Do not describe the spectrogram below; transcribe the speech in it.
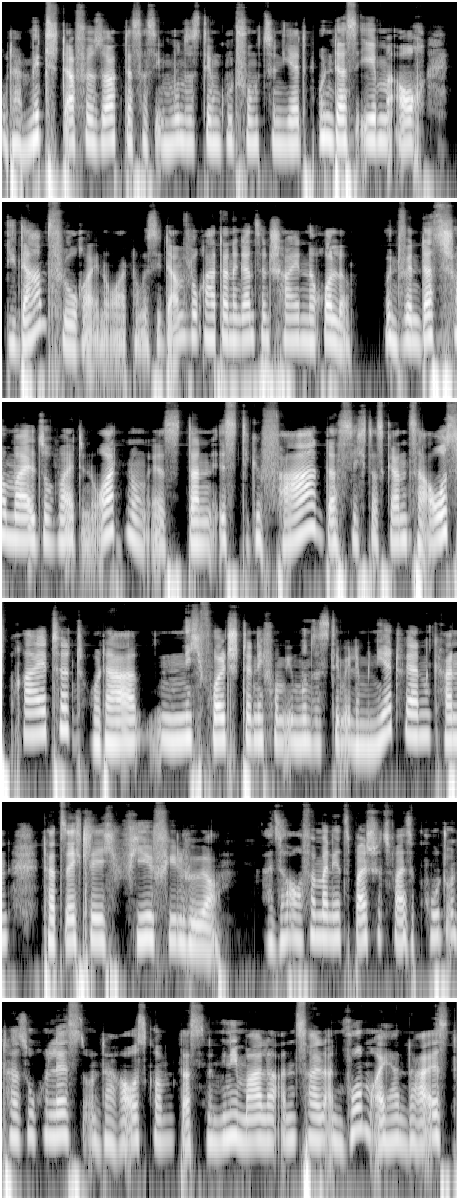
oder mit dafür sorgt, dass das Immunsystem gut funktioniert und dass eben auch die Darmflora in Ordnung ist. Die Darmflora hat da eine ganz entscheidende Rolle. Und wenn das schon mal so weit in Ordnung ist, dann ist die Gefahr, dass sich das Ganze ausbreitet oder nicht vollständig vom Immunsystem eliminiert werden kann, tatsächlich viel, viel höher. Also auch wenn man jetzt beispielsweise Kot untersuchen lässt und da rauskommt, dass eine minimale Anzahl an Wurmeiern da ist,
